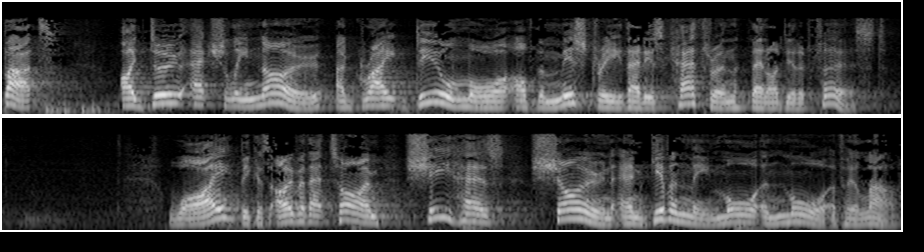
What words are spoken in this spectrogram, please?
But I do actually know a great deal more of the mystery that is Catherine than I did at first. Why? Because over that time, she has shown and given me more and more of her love.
